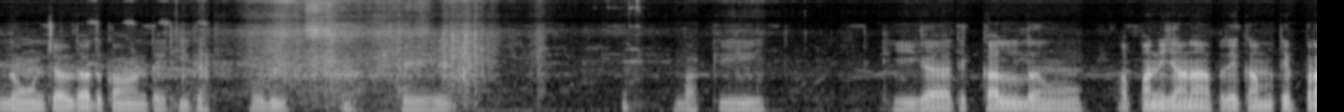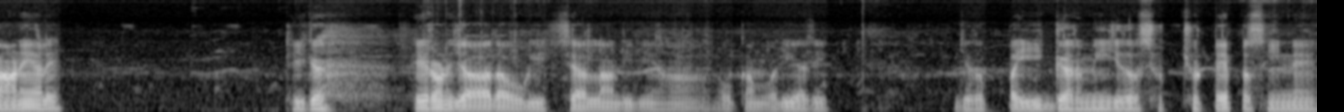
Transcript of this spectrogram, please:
ਲੋਨ ਚੱਲਦਾ ਦੁਕਾਨ ਤੇ, ਠੀਕ ਹੈ, ਉਹਦੀ। ਤੇ ਬਾਕੀ ਠੀਕ ਹੈ, ਤੇ ਕੱਲ ਆਪਾਂ ਨੇ ਜਾਣਾ ਆਪਦੇ ਕੰਮ ਤੇ, ਪੁਰਾਣੇ ਵਾਲੇ। ਠੀਕ ਹੈ, ਫਿਰ ਹੁਣ ਯਾਦ ਆਊਗੀ ਸਿਆਲਾਂ ਦੀ ਵੀ, ਹਾਂ, ਉਹ ਕੰਮ ਵਧੀਆ ਸੀ। ਜਦੋਂ ਪਈ ਗਰਮੀ, ਜਦੋਂ ਛੁ- ਛੁੱਟੇ ਪਸੀਨੇ।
